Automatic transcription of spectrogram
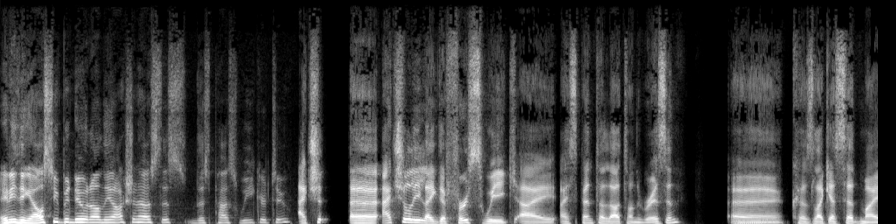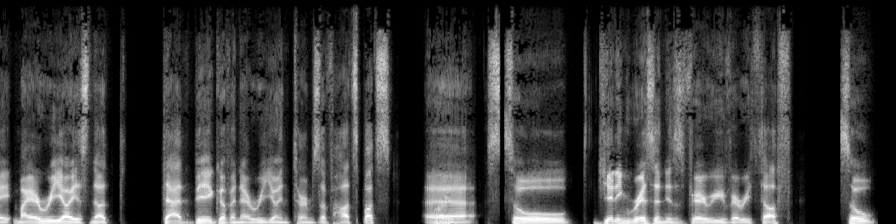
anything else you've been doing on the auction house this this past week or two? Actually, uh, actually, like the first week, I I spent a lot on resin, Mm-hmm. because like I said, my my area is not that big of an area in terms of hotspots. Uh, so getting resin is very very tough. So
